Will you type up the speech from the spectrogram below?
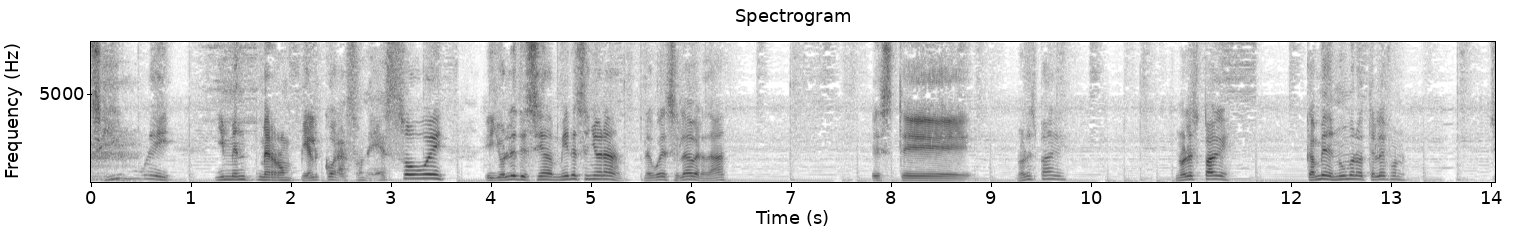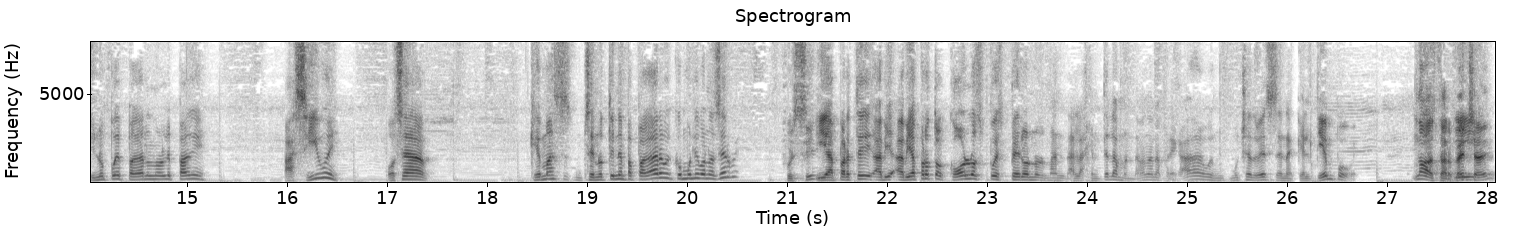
Sí, güey. Y me, me rompí el corazón eso, güey. Y yo les decía, mire señora, le voy a decir la verdad. Este, no les pague. No les pague. Cambie de número de teléfono. Si no puede pagarlo, no le pague. Así, güey. O sea, ¿qué más? Se no tienen para pagar, güey. ¿Cómo le iban a hacer, güey? Pues sí. Y aparte, había, había protocolos, pues, pero nos, a la gente la mandaban a la fregada, güey. Muchas veces en aquel tiempo, güey. No, hasta la fecha, ¿eh?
